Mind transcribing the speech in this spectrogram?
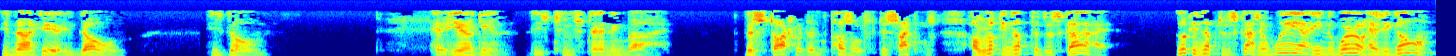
he's not here. He's gone. He's gone. And here again, these two standing by. the startled and puzzled disciples are looking up to the sky, looking up to the sky, saying, where in the world has he gone?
